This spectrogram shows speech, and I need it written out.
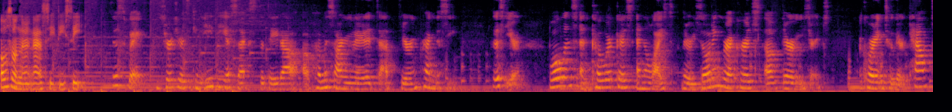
also known as CDC. This way, researchers can easily access the data of homicide-related death during pregnancy. This year, Wallace and co-workers analyzed the resulting records of their research. According to their count,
